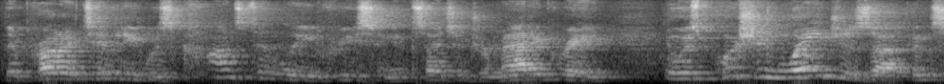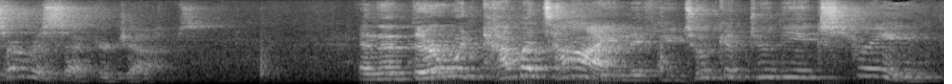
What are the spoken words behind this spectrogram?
the productivity was constantly increasing at such a dramatic rate, it was pushing wages up in service sector jobs. And that there would come a time, if you took it to the extreme,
